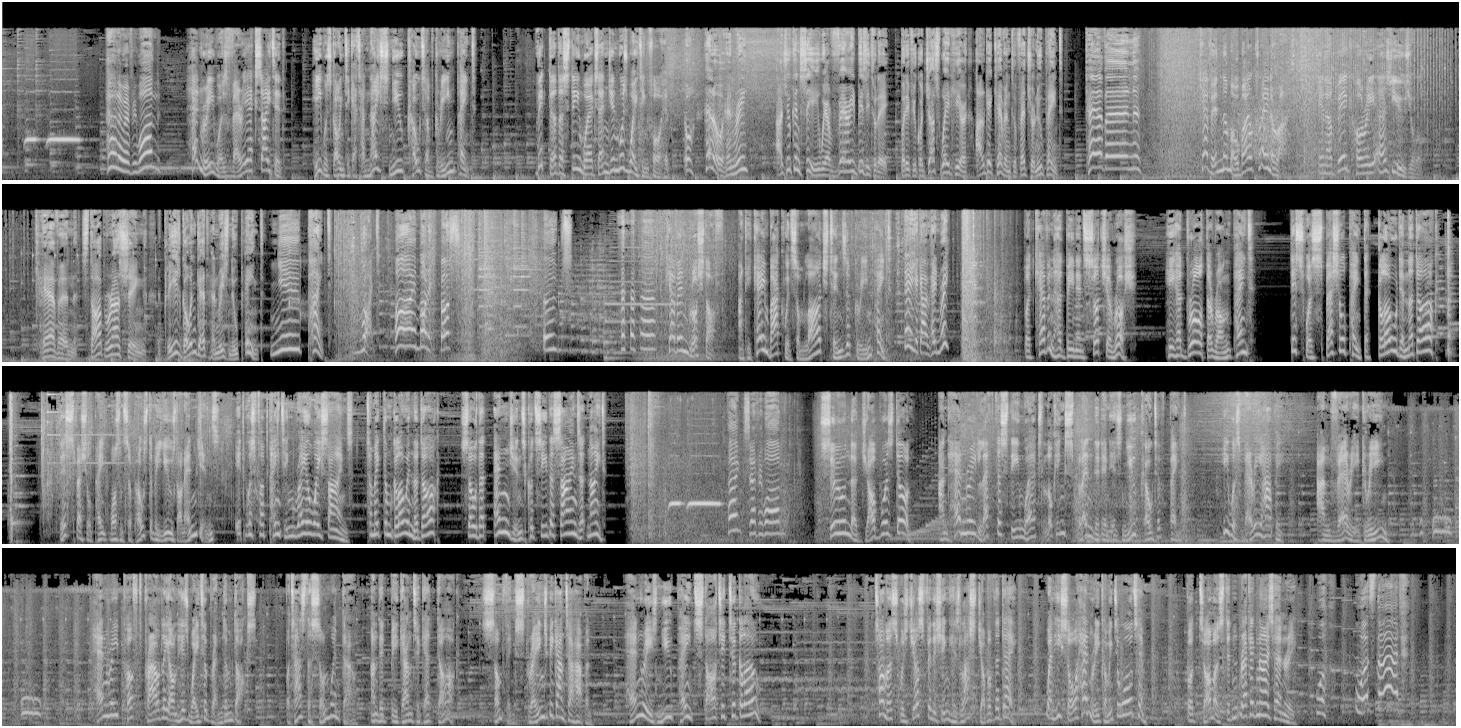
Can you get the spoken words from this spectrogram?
Hello, everyone. Henry was very excited. He was going to get a nice new coat of green paint. Victor, the steamworks engine, was waiting for him. Oh, hello, Henry. As you can see, we are very busy today. But if you could just wait here, I'll get Kevin to fetch your new paint. Kevin! Kevin, the mobile crane, arrived in a big hurry as usual. Kevin, stop rushing. Please go and get Henry's new paint. New paint. Right. I'm on it, boss. Oops. Kevin rushed off and he came back with some large tins of green paint. There you go, Henry. But Kevin had been in such a rush, he had brought the wrong paint. This was special paint that glowed in the dark. This special paint wasn't supposed to be used on engines. It was for painting railway signs to make them glow in the dark so that engines could see the signs at night. Thanks, everyone. Soon the job was done, and Henry left the steamworks looking splendid in his new coat of paint. He was very happy and very green. Henry puffed proudly on his way to Brendam Docks. But as the sun went down and it began to get dark, something strange began to happen. Henry's new paint started to glow. Thomas was just finishing his last job of the day when he saw Henry coming towards him. But Thomas didn't recognize Henry. Wha what's that?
